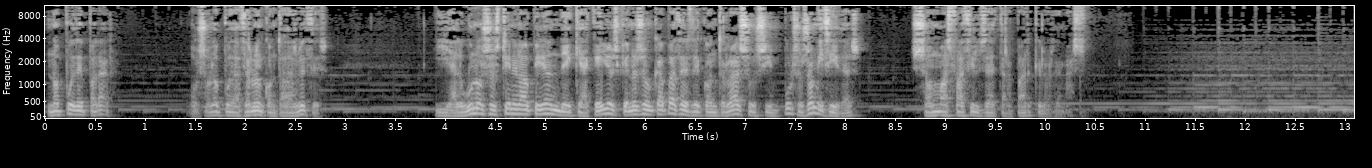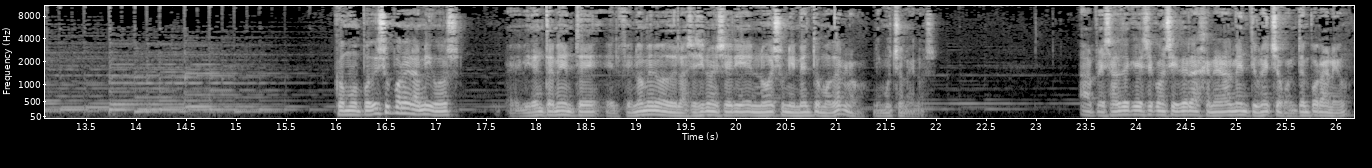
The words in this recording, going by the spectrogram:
no puede parar, o solo puede hacerlo en contadas veces. Y algunos sostienen la opinión de que aquellos que no son capaces de controlar sus impulsos homicidas son más fáciles de atrapar que los demás. Como podéis suponer amigos, evidentemente el fenómeno del asesino en serie no es un invento moderno, ni mucho menos a pesar de que se considera generalmente un hecho contemporáneo,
